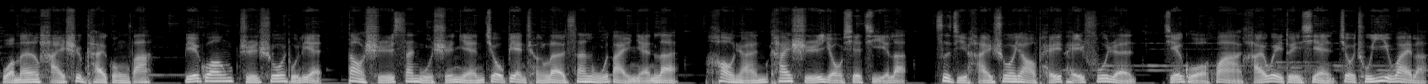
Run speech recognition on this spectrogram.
我们还是开工吧，别光只说不练，到时三五十年就变成了三五百年了。浩然开始有些急了，自己还说要陪陪夫人。结果话还未兑现，就出意外了。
